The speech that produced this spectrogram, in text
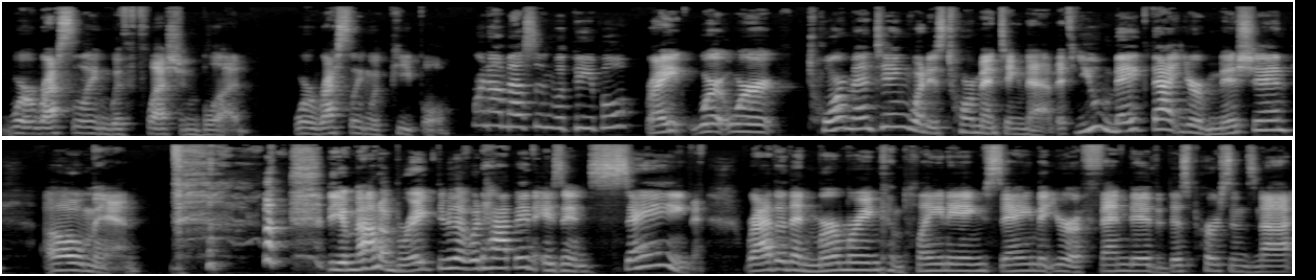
we're wrestling with flesh and blood. We're wrestling with people. We're not messing with people, right? We're, we're tormenting what is tormenting them. If you make that your mission, oh man, the amount of breakthrough that would happen is insane. Rather than murmuring, complaining, saying that you're offended that this person's not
